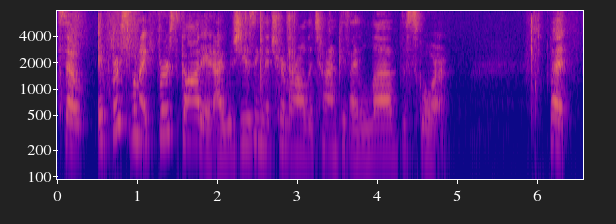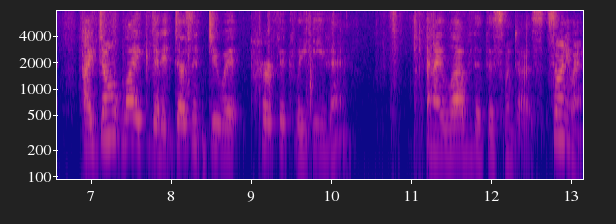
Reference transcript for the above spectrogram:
So at first, when I first got it, I was using the trimmer all the time because I loved the score. But I don't like that it doesn't do it perfectly even. And I love that this one does. So anyway,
